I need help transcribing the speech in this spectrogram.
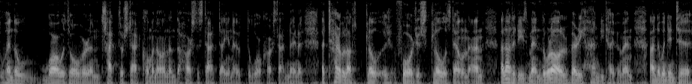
When the war was over and tractors start coming on and the horses start dying out, the workhorse starting dying out, a terrible lot of clo- forges closed down, and a lot of these men, they were all very handy type of men, and they went into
